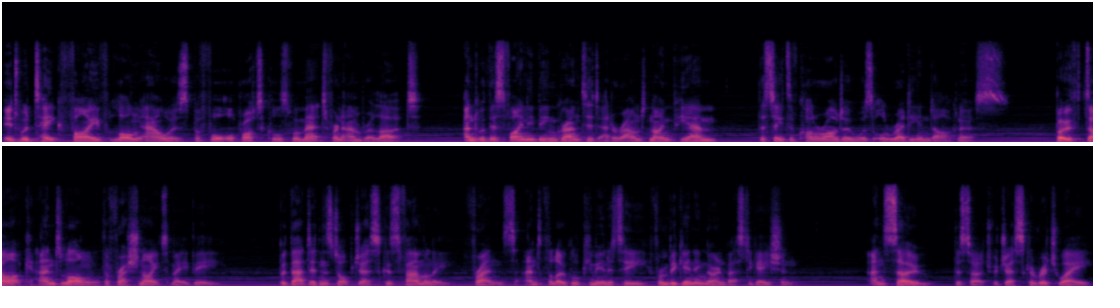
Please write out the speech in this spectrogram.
It would take five long hours before all protocols were met for an Amber Alert, and with this finally being granted at around 9pm, the state of Colorado was already in darkness. Both dark and long the fresh night may be, but that didn't stop Jessica's family, friends, and the local community from beginning their investigation. And so, the search for Jessica Ridgway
